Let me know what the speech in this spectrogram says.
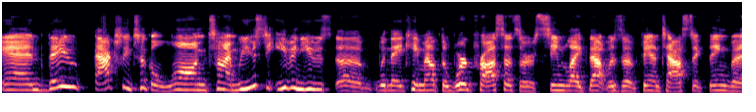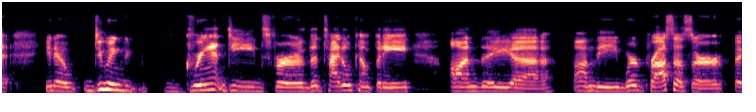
and they actually took a long time. We used to even use uh, when they came out the word processor seemed like that was a fantastic thing, but you know, doing grant deeds for the title company on the uh, on the word processor, uh,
